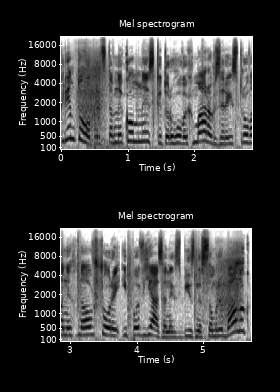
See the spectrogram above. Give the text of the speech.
Крім того, представником низки торгових марок, зареєстрованих на офшори і пов'язаних з бізнесом рибалок,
